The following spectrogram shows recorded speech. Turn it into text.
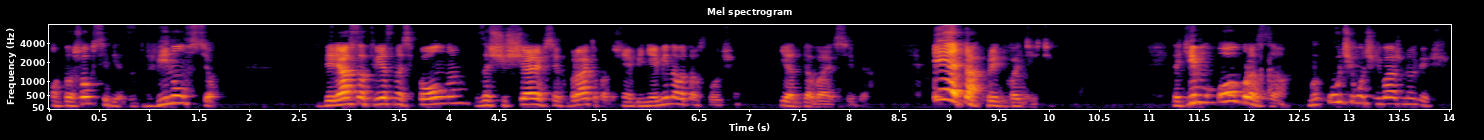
он подошел к себе, сдвинул все, беря ответственность полную, защищая всех братьев, а точнее Бениамина в этом случае, и отдавая себя. Это предводитель. Таким образом, мы учим очень важную вещь.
